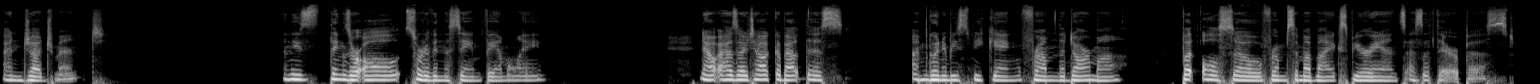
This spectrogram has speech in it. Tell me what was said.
and judgment. And these things are all sort of in the same family. Now, as I talk about this, I'm going to be speaking from the Dharma, but also from some of my experience as a therapist.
